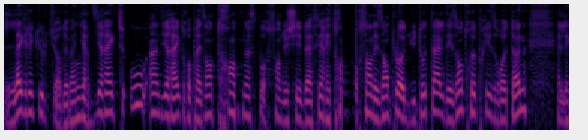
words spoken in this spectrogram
L'agriculture, de manière directe ou indirecte, représente 39% du chiffre d'affaires et 30% des emplois du total des entreprises bretonnes, les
